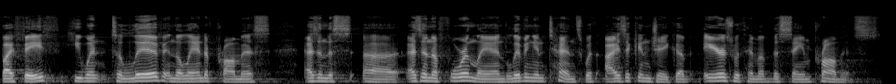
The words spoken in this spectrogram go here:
By faith, he went to live in the land of promise, as in, the, uh, as in a foreign land, living in tents with Isaac and Jacob, heirs with him of the same promise.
